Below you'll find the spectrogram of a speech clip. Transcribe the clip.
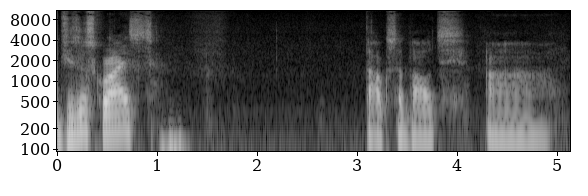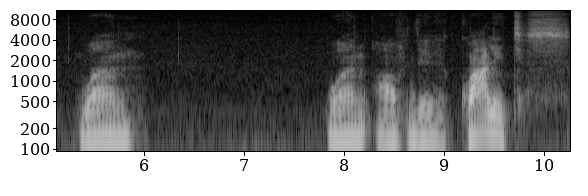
Jesus Christ talks about uh, one one of the qualities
